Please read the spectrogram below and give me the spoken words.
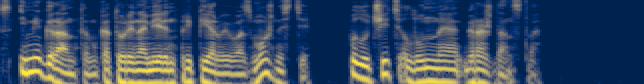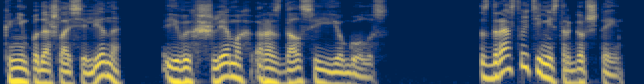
С иммигрантом, который намерен при первой возможности получить лунное гражданство. К ним подошла Селена, и в их шлемах раздался ее голос. «Здравствуйте, мистер Готштейн.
